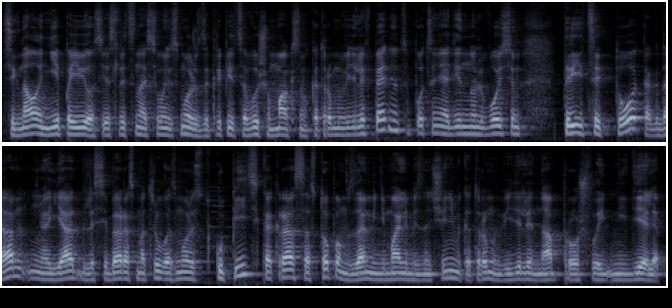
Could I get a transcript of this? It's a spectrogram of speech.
сигнала не появилось. Если цена сегодня сможет закрепиться выше максимума, который мы видели в пятницу по цене 1.0830, то тогда я для себя рассмотрю возможность купить как раз со стопом за минимальными значениями, которые мы видели на прошлой неделе.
